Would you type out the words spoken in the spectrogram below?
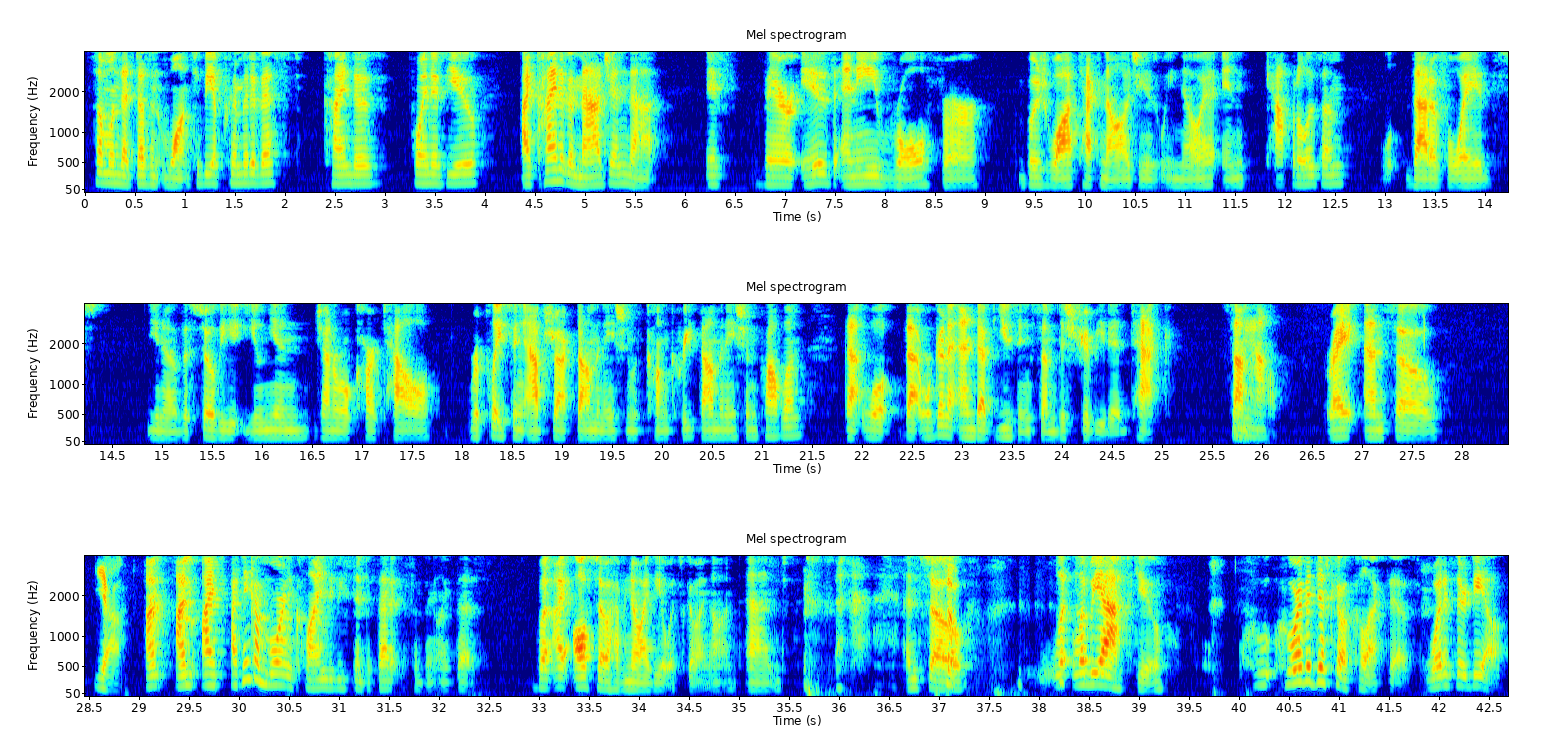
someone that doesn't want to be a primitivist kind of point of view I kind of imagine that if there is any role for bourgeois technology as we know it in capitalism that avoids, you know, the Soviet Union general cartel replacing abstract domination with concrete domination problem, that will that we're going to end up using some distributed tech somehow, mm-hmm. right? And so Yeah. I'm I'm I, I think I'm more inclined to be sympathetic to something like this, but I also have no idea what's going on, and and so, let, let me ask you, who who are the Disco Collective? What is their deal?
